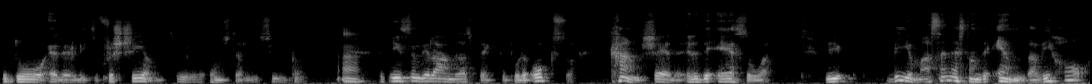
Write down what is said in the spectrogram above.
Och då är det lite för sent ur omställningssynpunkt. Mm. Det finns en del andra aspekter på det också. Kanske är det, eller det är så att vi, biomassa är nästan det enda vi har.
